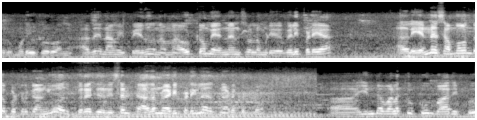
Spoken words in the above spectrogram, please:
ஒரு முடிவுக்கு வருவாங்க. அது நாம் இப்போ எதுவும் நம்ம அவுட்கம் என்னன்னு சொல்ல முடியாது. வெளிப்படையாக அதில் என்ன சம்பந்தப்பட்டிருக்காங்களோ அது பிறகு ரிசல்ட் அதன் அடிப்படையில் அது நடக்கட்டும். இந்த வழக்குக்கும் பாதிப்பு.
